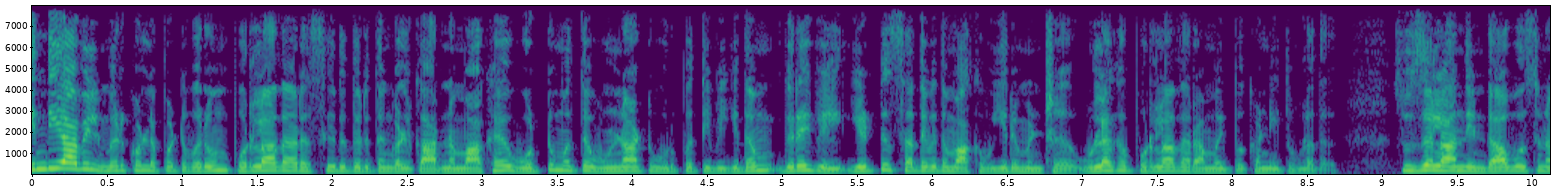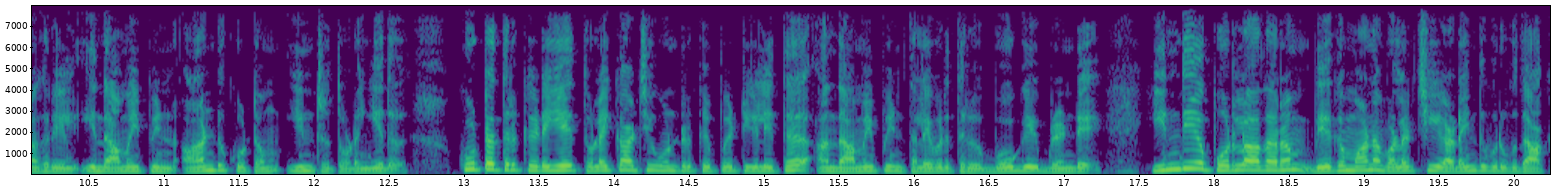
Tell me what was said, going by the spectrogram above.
இந்தியாவில் மேற்கொள்ளப்பட்டு வரும் பொருளாதார சீர்திருத்தங்கள் காரணமாக ஒட்டுமொத்த உள்நாட்டு உற்பத்தி விகிதம் விரைவில் எட்டு சதவீதமாக உயரும் என்று உலக பொருளாதார அமைப்பு கணித்துள்ளது. சுவிட்சர்லாந்தின் டாவோஸ் நகரில் இந்த அமைப்பின் ஆண்டு கூட்டம் இன்று தொடங்கியது. கூட்டத்திற்கிடையே தொலைக்காட்சி ஒன்றுக்கு பேட்டியளித்த அந்த அமைப்பின் தலைவர் திரு போகே பிரண்டே இந்திய பொருளாதாரம் வேகமான வளர்ச்சியை அடைந்து வருவதாக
